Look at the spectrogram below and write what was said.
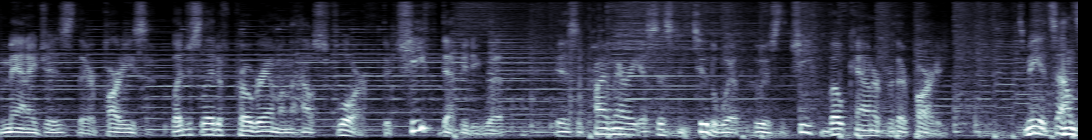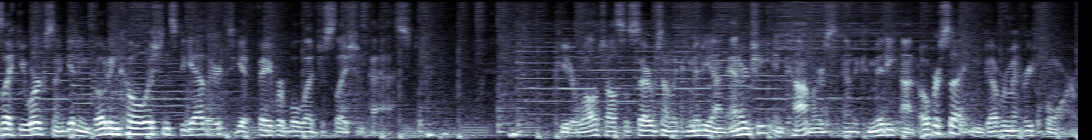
manages their party's legislative program on the House floor. The chief deputy whip is a primary assistant to the whip, who is the chief vote counter for their party. To me, it sounds like he works on getting voting coalitions together to get favorable legislation passed. Peter Welch also serves on the Committee on Energy and Commerce and the Committee on Oversight and Government Reform.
